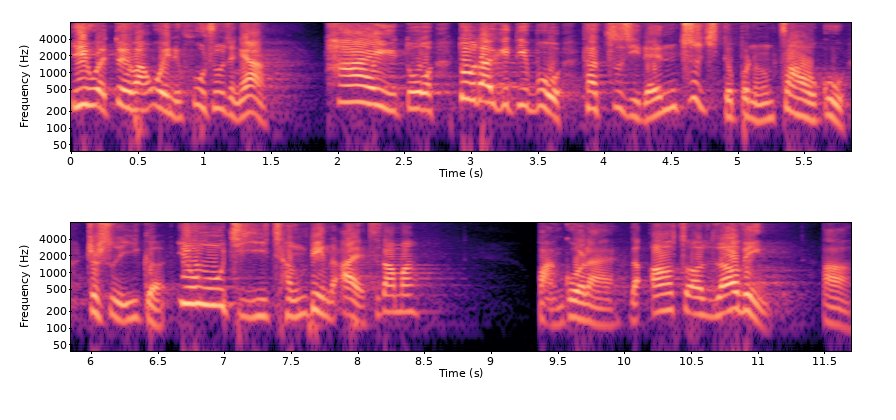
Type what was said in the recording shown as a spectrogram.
因为对方为你付出怎样。太多多到一个地步，他自己连自己都不能照顾，这是一个忧急成病的爱，知道吗？反过来，the art of loving 啊，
